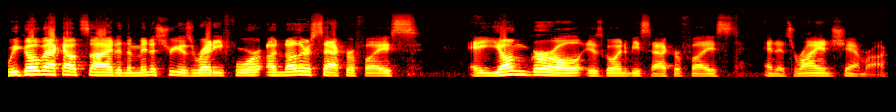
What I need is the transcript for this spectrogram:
we go back outside, and the ministry is ready for another sacrifice. A young girl is going to be sacrificed, and it's Ryan Shamrock.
